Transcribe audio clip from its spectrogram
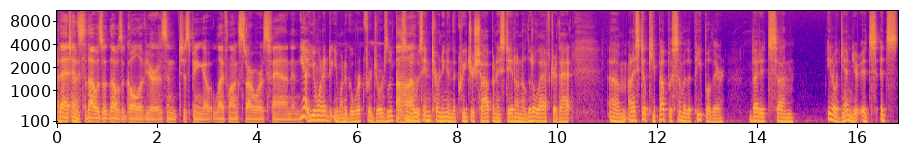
And, and so that was a, that was a goal of yours, and just being a lifelong Star Wars fan, and Yeah, you wanted you want to go work for George Lucas, and Uh-huh. I was interning in the creature shop, and I stayed on a little after that, um, and I still keep up with some of the people there, but it's um, you know again you're, it's it's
